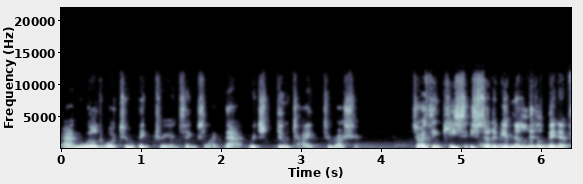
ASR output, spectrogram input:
and World War II victory and things like that, which do tie to Russia. So I think he's, he's sort of given a little bit of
